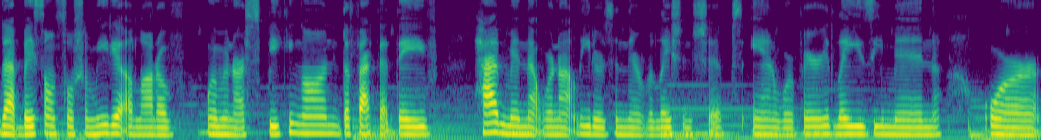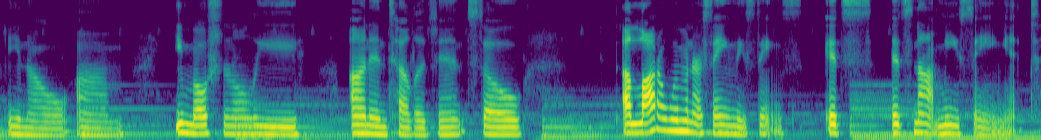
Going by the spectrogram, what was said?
that based on social media, a lot of women are speaking on the fact that they've had men that were not leaders in their relationships and were very lazy men or, you know, um, emotionally unintelligent. So a lot of women are saying these things. It's it's not me saying it.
